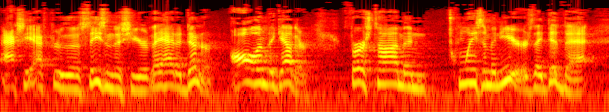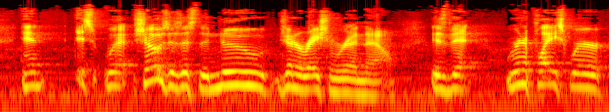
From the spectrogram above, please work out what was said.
actually, after the season this year, they had a dinner, all in together. First time in 20 something years they did that. And it's, what it shows is this the new generation we're in now, is that we're in a place where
